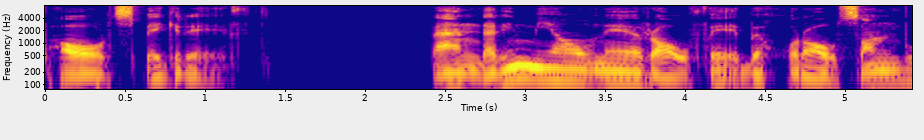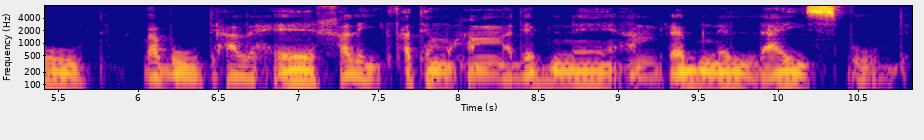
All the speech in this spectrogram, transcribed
پارس بگرفت. و اندرین میانه رافع به خراسان بود و بوطلحه خلیفت محمد ابن امر ابن لیس بود.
